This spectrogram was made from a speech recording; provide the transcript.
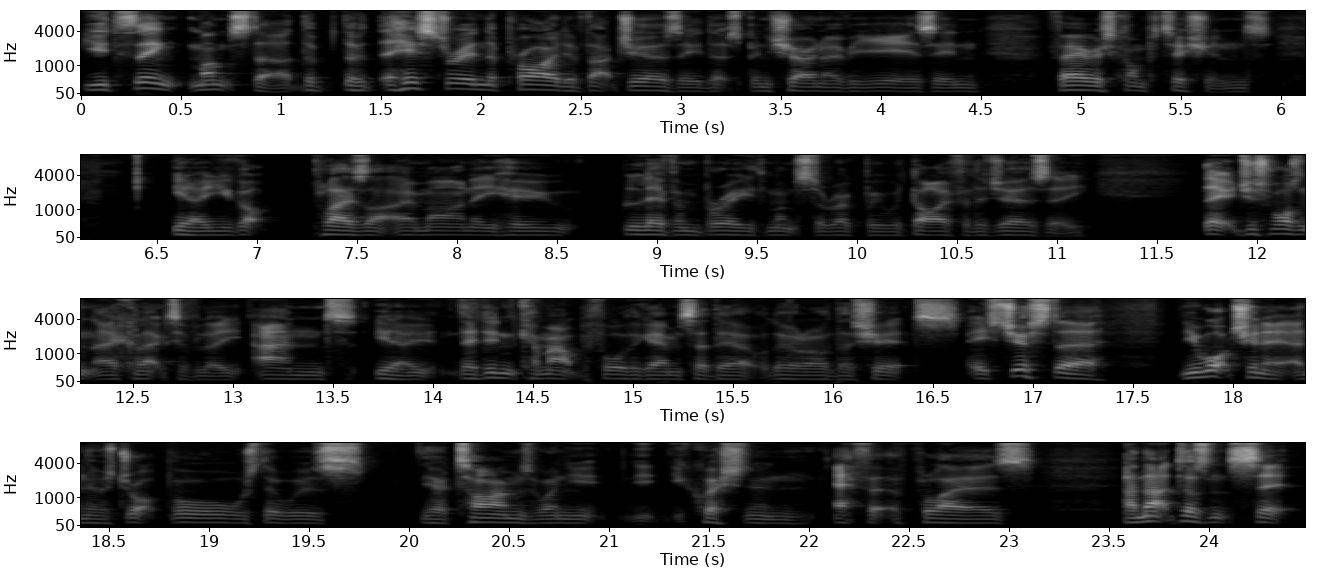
you'd think Munster, the, the, the history and the pride of that jersey that's been shown over years in various competitions, you know, you've got players like O'Mahony who live and breathe Munster rugby, would die for the jersey. It just wasn't there collectively, and you know they didn't come out before the game and said they they were on the shits. It's just a uh, you're watching it, and there was drop balls, there was you know times when you you're questioning effort of players, and that doesn't sit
